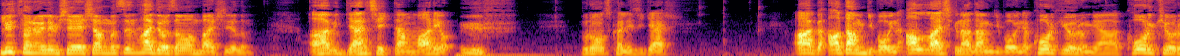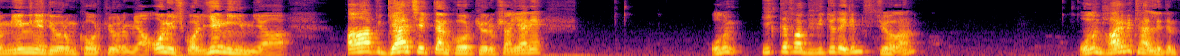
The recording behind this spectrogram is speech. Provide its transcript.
Lütfen öyle bir şey yaşanmasın. Hadi o zaman başlayalım. Abi gerçekten var ya üf. Bronz kaleci gel. Abi adam gibi oyna. Allah aşkına adam gibi oyna. Korkuyorum ya. Korkuyorum. Yemin ediyorum korkuyorum ya. 13 gol yemeyeyim ya. Abi gerçekten korkuyorum şu an. Yani Oğlum ilk defa bir videoda elim titriyor lan. Oğlum harbi terledim.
